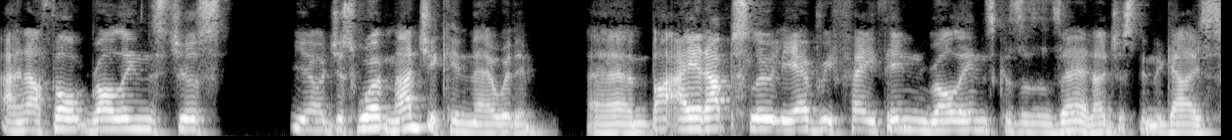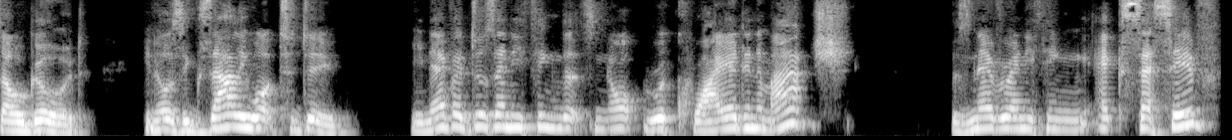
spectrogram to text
and I thought Rollins just you know just worked magic in there with him. Um, but I had absolutely every faith in Rollins because, as I said, I just think the guy's so good. He knows exactly what to do. He never does anything that's not required in a match. There's never anything excessive.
